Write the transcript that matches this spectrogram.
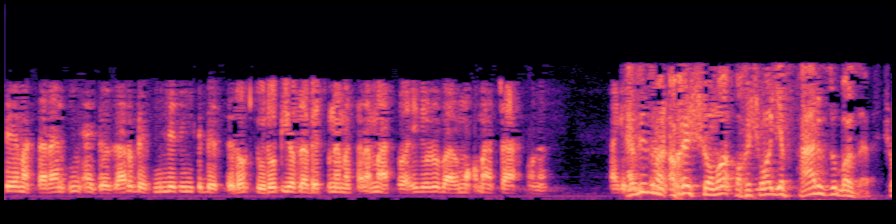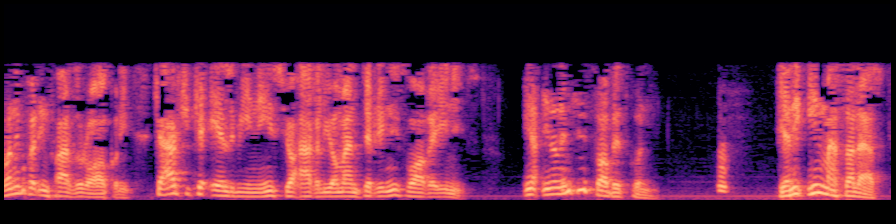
که مثلا این اجازه رو به دین بدیم که به اصطلاح جلو بیاد و بتونه مثلا مسائل رو برای ما مطرح کنه. عزیز من آخه شما آخه شما یه فرض رو باز شما نمی‌خواید این فرض رو رها کنید. که هرچی که علمی نیست یا عقلی یا منطقی نیست واقعی نیست. این اینو نمی‌تونید ثابت کنید. یعنی این مسئله است.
